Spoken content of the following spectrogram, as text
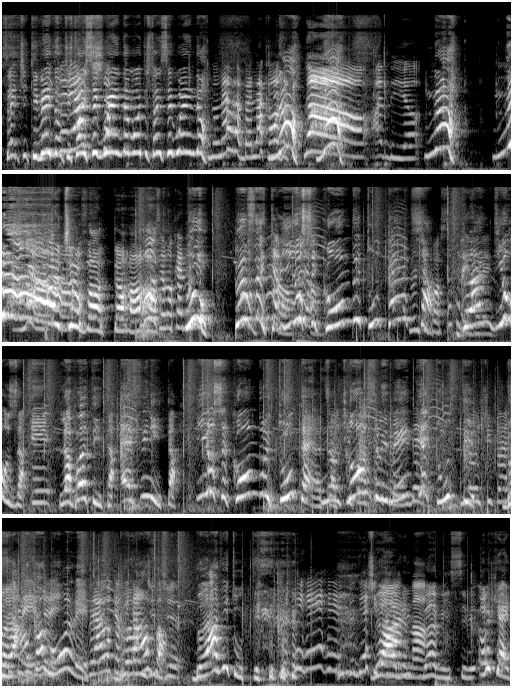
Se, ci, ti vedo, ti sto inseguendo, amore, ti sto inseguendo. Non è una bella cosa. No! No! no! Addio. No! No! no! Ce l'ho fatta! Oh, siamo caduti! Uh, perfetto! No, Io secondo e tu terza! Grandiosa! E la partita è finita! Io secondo e tu terza! Complimenti a tutti! Brava credere. amore! Bravo capitano Brava. Bravi tutti! più 10 Bravi, karma! Bravissimi! Ok,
